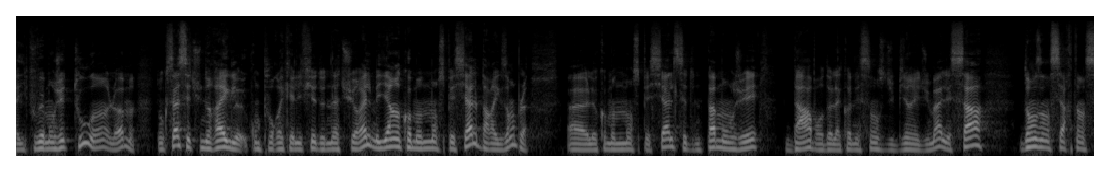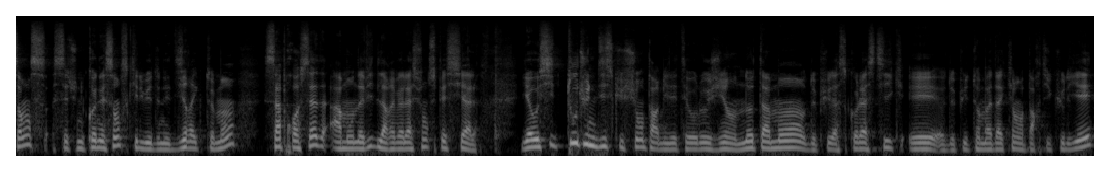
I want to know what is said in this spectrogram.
Il pouvait manger tout, hein, l'homme. Donc ça, c'est une règle qu'on pourrait qualifier de naturelle, mais il y a un commandement spécial, par exemple. le commandement spécial, c'est de ne pas manger d'arbres de la connaissance du bien et du mal. Et ça, dans un certain sens, c'est une connaissance qui lui est donnée directement. Ça procède, à mon avis, de la révélation spéciale. Il y a aussi toute une discussion parmi les théologiens, notamment depuis la scolastique et depuis Thomas d'Aquin en particulier,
